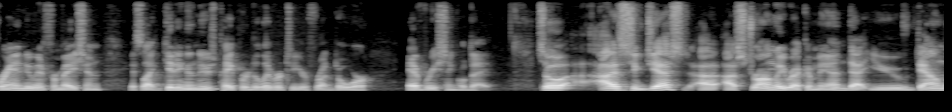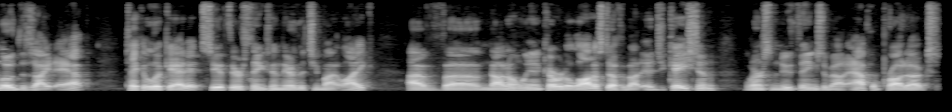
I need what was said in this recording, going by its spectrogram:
brand new information. It's like getting a newspaper delivered to your front door every single day. So I suggest, I, I strongly recommend that you download the Zite app, take a look at it, see if there's things in there that you might like. I've uh, not only uncovered a lot of stuff about education, learned some new things about Apple products,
